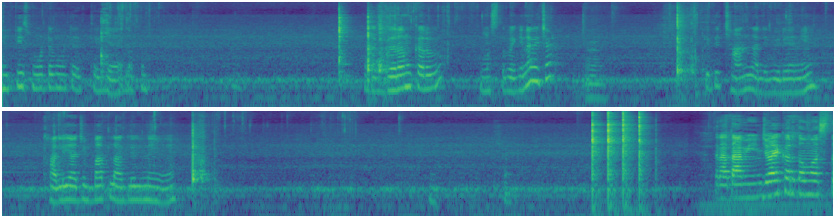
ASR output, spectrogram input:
पीस मोठे मोठे आहेत ते घ्यायला पण. आता गरम करू. मस्तपैकी ना विचार? किती छान झाली बिर्याणी. खाली अजिबात लागलेली नाही आहे तर आता आम्ही एन्जॉय करतो मस्त.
